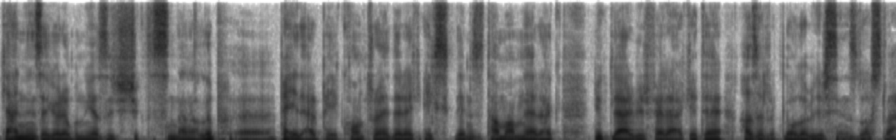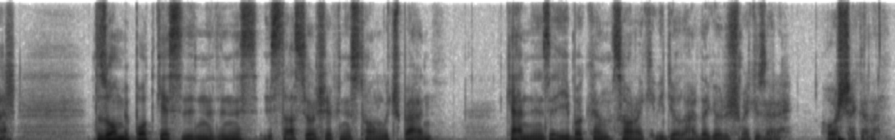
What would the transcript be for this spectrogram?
Kendinize göre bunu yazıcı çıktısından alıp e, peyderpey kontrol ederek eksiklerinizi tamamlayarak nükleer bir felakete hazırlıklı olabilirsiniz dostlar. The Zombie Podcast'i dinlediniz. İstasyon şefiniz Tonguç ben. Kendinize iyi bakın. Sonraki videolarda görüşmek üzere. Hoşçakalın.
